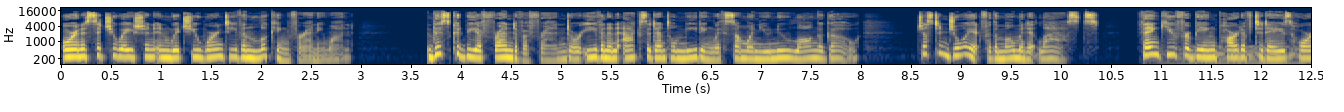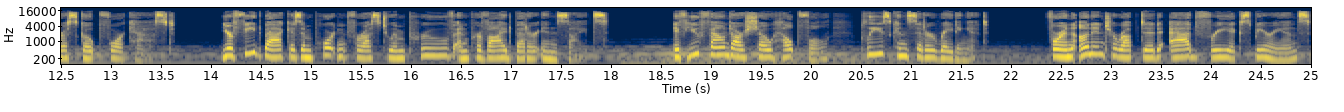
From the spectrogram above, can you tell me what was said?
or in a situation in which you weren't even looking for anyone. This could be a friend of a friend or even an accidental meeting with someone you knew long ago. Just enjoy it for the moment it lasts. Thank you for being part of today's horoscope forecast. Your feedback is important for us to improve and provide better insights. If you found our show helpful, please consider rating it. For an uninterrupted, ad free experience,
